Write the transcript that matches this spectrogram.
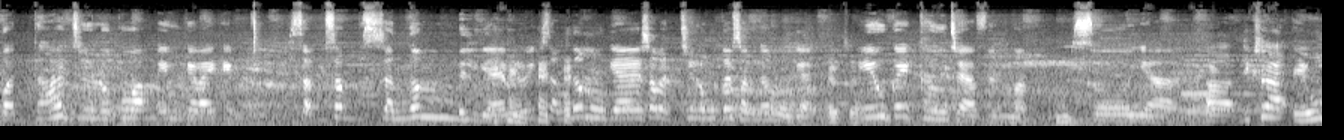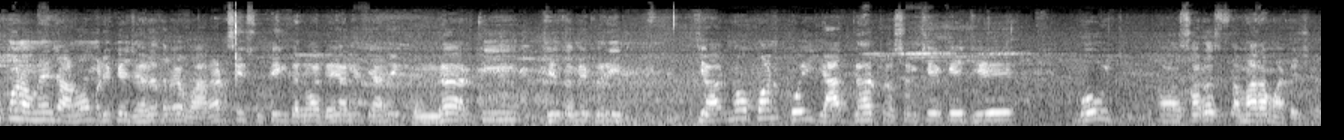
બધા જ લોકો આમ એવું કહેવાય કે सब सब संगम मिल गया है मतलब एक संगम हो गया है सब अच्छे लोगों का संगम हो गया है અચ્છા. એવું કંઈક થયું છે આ ફિલ્મમાં સો યા અ, દીક્ષા એવું પણ અમને જાણવા મળ્યું કે જ્યારે તમે વારાણસી શૂટિંગ કરવા ગયા અને ત્યારે ગંગા આરતી જે તમે કરી ત્યારનો પણ કોઈ યાદગાર પ્રસંગ છે કે જે બહુ સરસ તમારા માટે છે?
